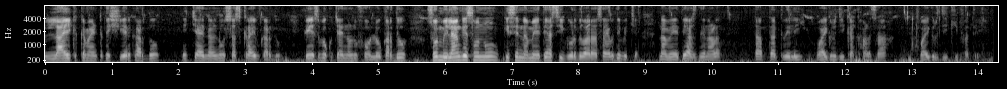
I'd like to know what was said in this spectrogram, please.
ਲਾਈਕ ਕਮੈਂਟ ਤੇ ਸ਼ੇਅਰ ਕਰ ਦਿਓ। ਤੇ ਚੈਨਲ ਨੂੰ ਸਬਸਕ੍ਰਾਈਬ ਕਰ ਦਿਓ ਫੇਸਬੁੱਕ ਚੈਨਲ ਨੂੰ ਫੋਲੋ ਕਰ ਦਿਓ। ਸੋ ਮਿਲਾਂਗੇ ਤੁਹਾਨੂੰ ਕਿਸੇ ਨਵੇਂ ਇਤਿਹਾਸੀ ਗੁਰਦੁਆਰਾ ਸਾਹਿਬ ਦੇ ਵਿੱਚ, ਨਵੇਂ ਇਤਿਹਾਸ ਦੇ ਨਾਲ। ਤਦ ਤੱਕ ਦੇ ਲਈ ਵਾਹਿਗੁਰੂ ਜੀ ਕਾ ਖਾਲਸਾ, ਵਾਹਿਗੁਰੂ ਜੀ ਕੀ ਫਤਿਹ।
